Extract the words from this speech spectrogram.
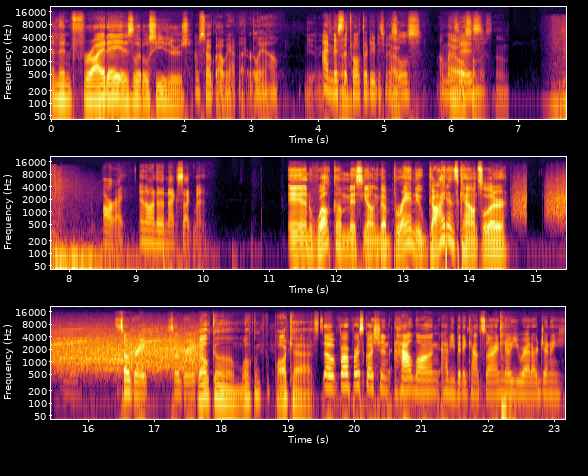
and then Friday is Little Caesars. I'm so glad we have that early out. Yeah, me I miss the 12:30 dismissals on I Wednesdays. also miss them. All right, and on to the next segment. And welcome, Miss Young, the brand new guidance counselor. So great, so great. Welcome, welcome to the podcast. So for our first question, how long have you been a counselor? I know you were at Argenta h-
